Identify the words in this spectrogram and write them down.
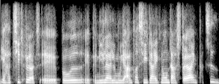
jeg har tit hørt øh, både øh, Pernille og alle mulige andre sige, at der er ikke nogen, der er større end partiet.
